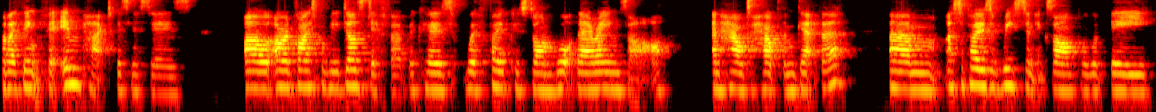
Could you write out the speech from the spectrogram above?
But I think for impact businesses, our, our advice probably does differ because we're focused on what their aims are and how to help them get there. Um, I suppose a recent example would be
